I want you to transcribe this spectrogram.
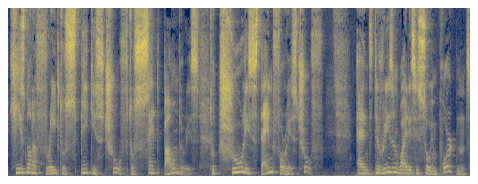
He's not afraid to speak his truth, to set boundaries, to truly stand for his truth. And the reason why this is so important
